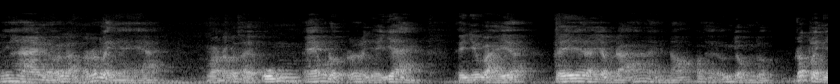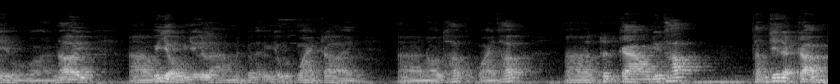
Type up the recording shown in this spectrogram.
thứ hai nữa là nó rất là nhẹ và nó có thể uống éo được rất là dễ dàng. Thì như vậy á, cái à, dòng đá này nó có thể ứng dụng được rất là nhiều à, nơi. À, ví dụ như là mình có thể ứng dụng được ngoài trời à, nội thất ngoại thất à, trên cao dưới thấp. Thậm chí là trần.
